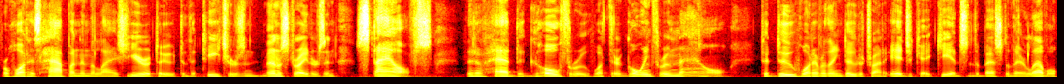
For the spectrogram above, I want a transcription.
for what has happened in the last year or two to the teachers and administrators and staffs that have had to go through what they're going through now to do whatever they can do to try to educate kids to the best of their level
